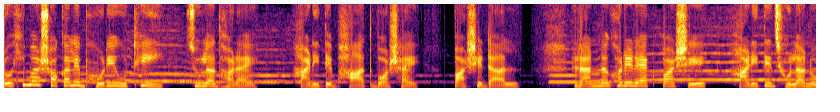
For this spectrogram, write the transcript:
রহিমা সকালে ভোরে উঠেই চুলা ধরায়, হাঁড়িতে ভাত বসায়, পাশে ডাল। রান্নাঘরের এক পাশে হাঁড়িতে ঝোলানো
